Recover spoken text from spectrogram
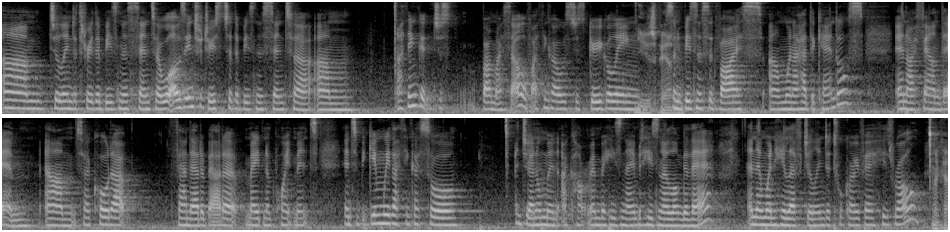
um, Jalinda through the business centre. Well, I was introduced to the business centre, um, I think it just by myself. I think I was just Googling just some it. business advice um, when I had the candles and I found them. Um, so I called up, found out about it, made an appointment. And to begin with, I think I saw a gentleman, I can't remember his name, but he's no longer there. And then when he left, Jalinda took over his role. Okay.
